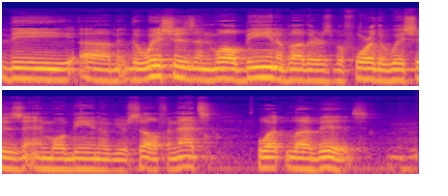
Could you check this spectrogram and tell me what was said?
the um, the wishes and well being of others before the wishes and well being of yourself, and that's what love is. Mm-hmm.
